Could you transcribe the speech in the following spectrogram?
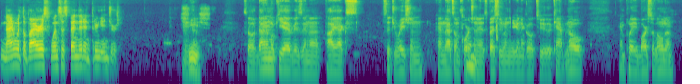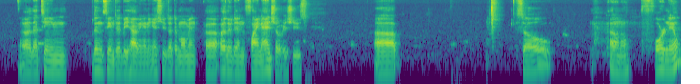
nine with the virus, one suspended, and three injured. Sheesh. Okay. So Dynamo Kiev is in a Ajax situation and that's unfortunate, especially when you're going to go to Camp Nou and play Barcelona. Uh, that team doesn't seem to be having any issues at the moment, uh, other than financial issues. Uh, so I don't know, four 0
